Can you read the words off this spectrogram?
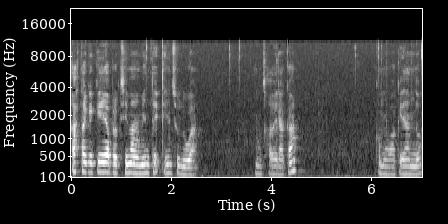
hasta que quede aproximadamente en su lugar. Vamos a ver acá cómo va quedando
